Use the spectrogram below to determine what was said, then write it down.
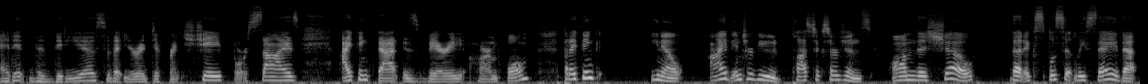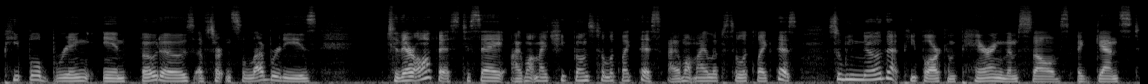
edit the video so that you're a different shape or size. I think that is very harmful. But I think, you know, I've interviewed plastic surgeons on this show that explicitly say that people bring in photos of certain celebrities to their office to say, I want my cheekbones to look like this. I want my lips to look like this. So we know that people are comparing themselves against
